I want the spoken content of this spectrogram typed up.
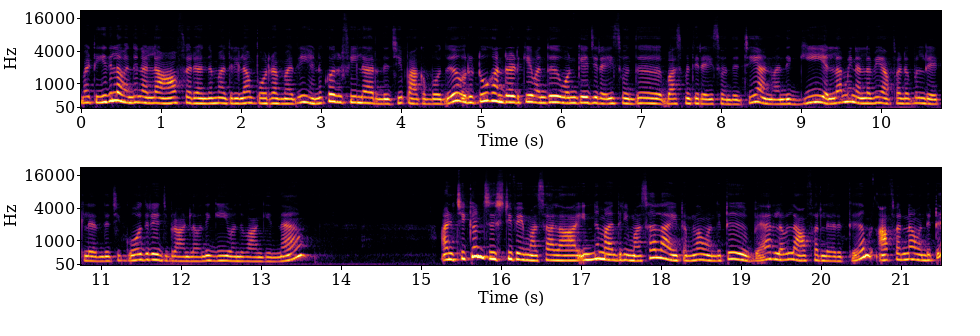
பட் இதில் வந்து நல்ல ஆஃபர் அந்த மாதிரிலாம் போடுற மாதிரி எனக்கு ஒரு ஃபீலாக இருந்துச்சு பார்க்கும்போது. ஒரு டூ ஹண்ட்ரட்கே வந்து ஒன் கேஜி ரைஸ் வந்து பாஸ்மதி ரைஸ் வந்துச்சு. அண்ட் வந்து கீ எல்லாமே நல்லாவே அஃபோர்டபுள் ரேட்டில் இருந்துச்சு. கோத்ரேஜ் ப்ராண்டில் வந்து கீ வந்து வாங்கியிருந்தேன். And chicken sixty five masala இந்த மாதிரி மசாலா ஐட்டம்லாம் வந்துட்டு வேறு லெவலில் ஆஃபரில் இருக்குது ஆஃபர்னால் வந்துட்டு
